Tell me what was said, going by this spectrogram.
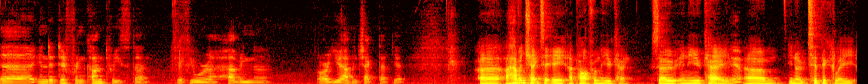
uh, in the different countries then, if you were having, uh, or you haven't checked that yet? Uh, I haven't checked it in, apart from the UK. So in the UK, yeah. um, you know, typically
